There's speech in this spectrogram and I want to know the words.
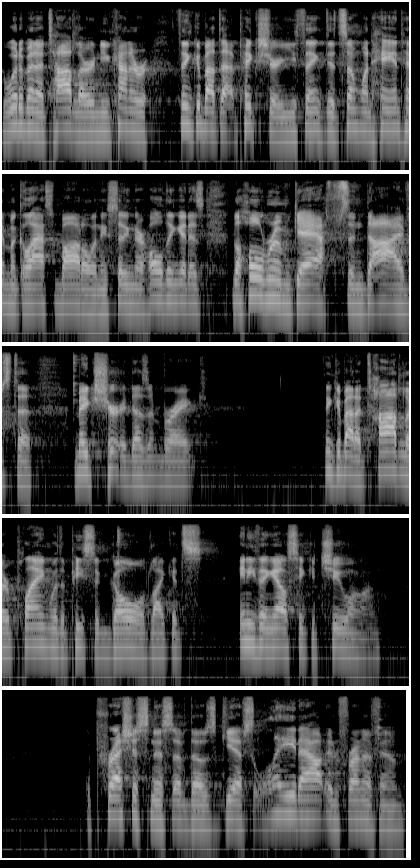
He would have been a toddler, and you kind of think about that picture. You think, did someone hand him a glass bottle and he's sitting there holding it as the whole room gasps and dives to make sure it doesn't break? Think about a toddler playing with a piece of gold like it's anything else he could chew on. The preciousness of those gifts laid out in front of him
